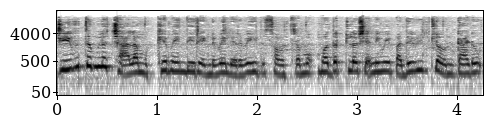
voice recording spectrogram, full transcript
జీవితంలో చాలా ముఖ్యమైనది రెండు వేల ఇరవై ఐదు సంవత్సరము. మొదట్లో శని మీ పదవింట్లో ఉంటాడు.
